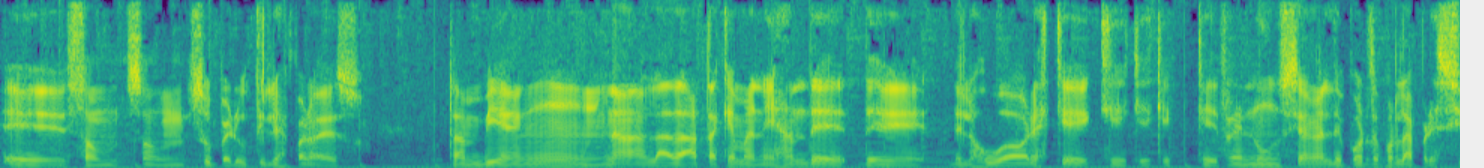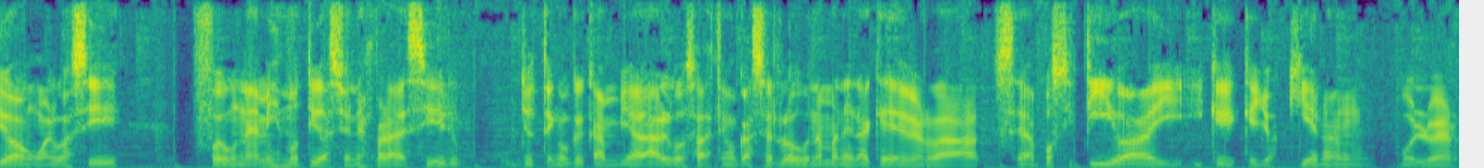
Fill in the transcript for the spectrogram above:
eh, son súper útiles para eso. También, nada, la data que manejan de, los jugadores que, que, renuncian al deporte por la presión o algo así, fue una de mis motivaciones para decir, yo tengo que cambiar algo, ¿sabes? Tengo que hacerlo de una manera que de verdad sea positiva y, que, ellos quieran volver.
